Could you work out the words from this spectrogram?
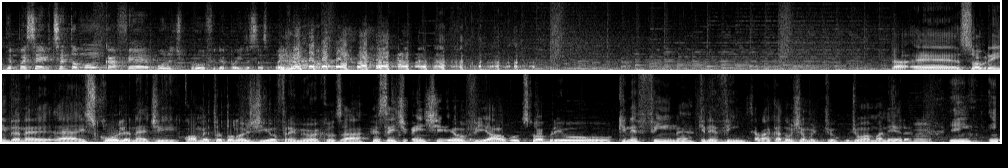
Depois você, você tomou um café bulletproof depois dessas porra? Tá, é, sobre ainda, né, a escolha, né, de qual metodologia ou framework usar. Recentemente eu vi algo sobre o Kinefin, né, Kinevin, sei lá, cada um chama de, de uma maneira. Hum. E em-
